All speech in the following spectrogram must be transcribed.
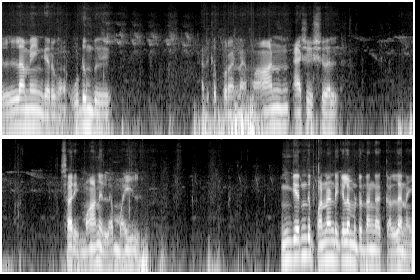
எல்லாமே இங்கே இருக்கும். உடும்பு அதுக்கப்புறம் என்ன? மான் ஆஸ் யூஷுவல் சாரி மான் இல்லை மயில். இங்கேருந்து பன்னெண்டு கிலோமீட்டர் தாங்க Kallanai.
